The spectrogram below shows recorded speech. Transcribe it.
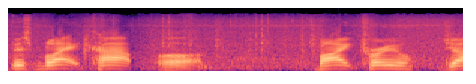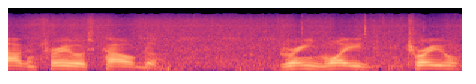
This black top uh, bike trail, jogging trail is called the Greenway Trail.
